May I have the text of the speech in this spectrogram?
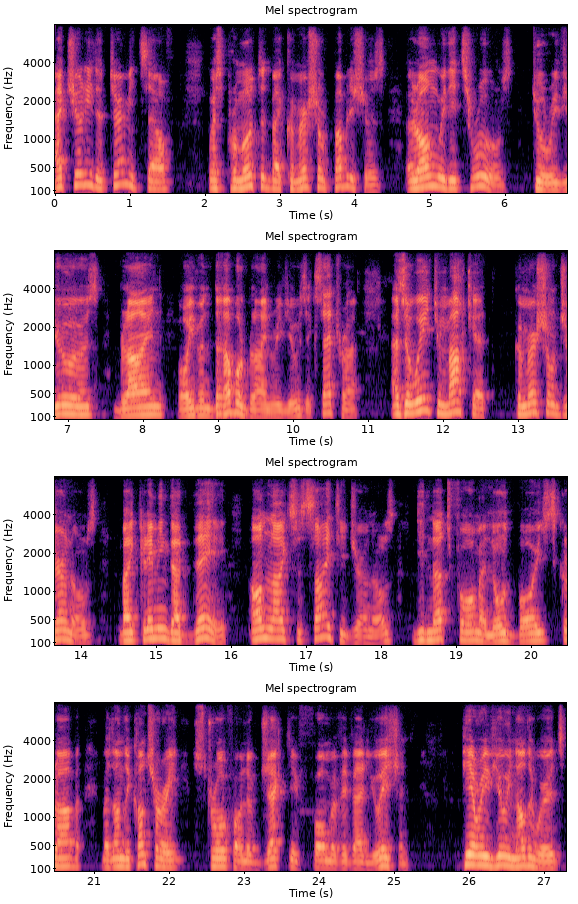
Actually, the term itself was promoted by commercial publishers along with its rules to reviewers, blind or even double blind reviews, etc., as a way to market commercial journals by claiming that they, unlike society journals, did not form an old boys club, but on the contrary, strove for an objective form of evaluation. Peer review, in other words,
